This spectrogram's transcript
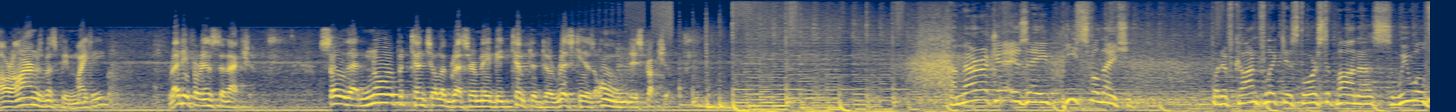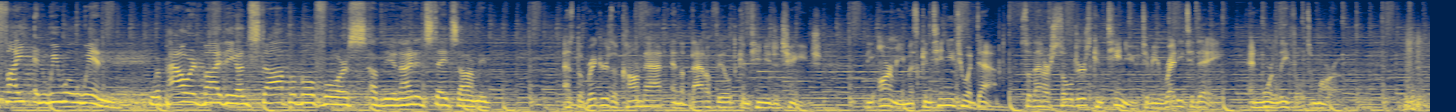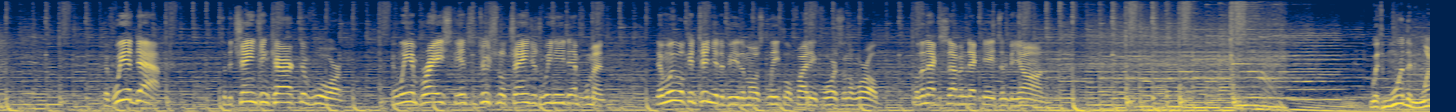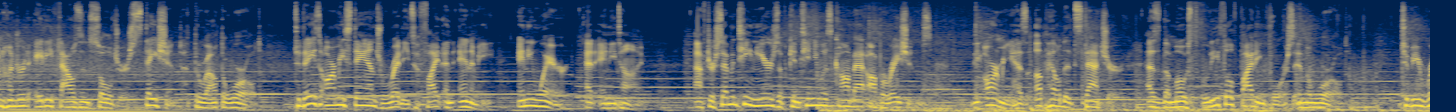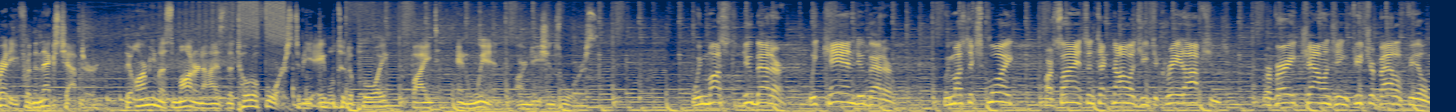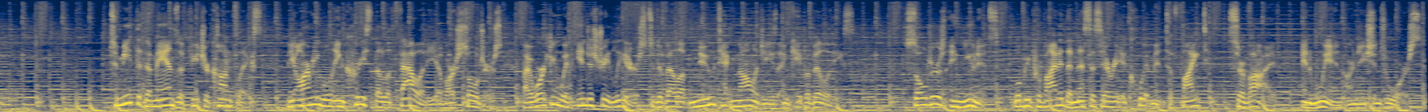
Our arms must be mighty, ready for instant action, so that no potential aggressor may be tempted to risk his own destruction. America is a peaceful nation. But if conflict is forced upon us, we will fight and we will win. We're powered by the unstoppable force of the United States Army. As the rigors of combat and the battlefield continue to change, the Army must continue to adapt so that our soldiers continue to be ready today and more lethal tomorrow. If we adapt to the changing character of war and we embrace the institutional changes we need to implement, then we will continue to be the most lethal fighting force in the world for the next seven decades and beyond. With more than 180,000 soldiers stationed throughout the world, today's Army stands ready to fight an enemy anywhere at any time. After 17 years of continuous combat operations, the Army has upheld its stature as the most lethal fighting force in the world. To be ready for the next chapter, the Army must modernize the total force to be able to deploy, fight, and win our nation's wars. We must do better. We can do better. We must exploit our science and technology to create options for a very challenging future battlefield. To meet the demands of future conflicts, the Army will increase the lethality of our soldiers by working with industry leaders to develop new technologies and capabilities soldiers and units will be provided the necessary equipment to fight, survive, and win our nation's wars.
